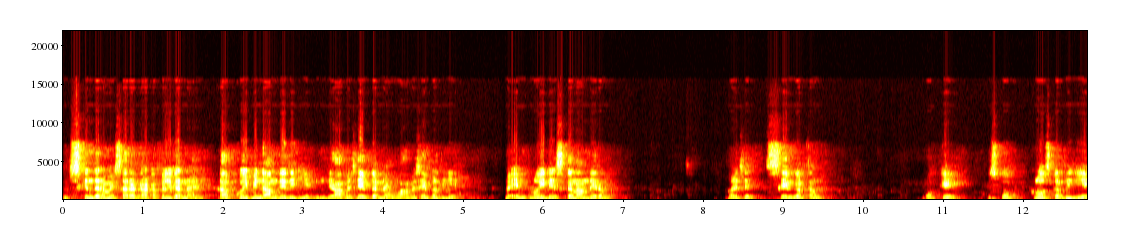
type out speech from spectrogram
जिसके अंदर हमें सारा डाटा फिल करना है। आप कोई भी नाम दे दीजिए, जहाँ पे सेव करना है, वहाँ पे सेव कर दीजिए। मैं एम्प्लॉई लिस्ट का नाम दे रहा हूँ और इसे सेव करता हूँ। ओके इसको क्लोज कर दीजिए,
